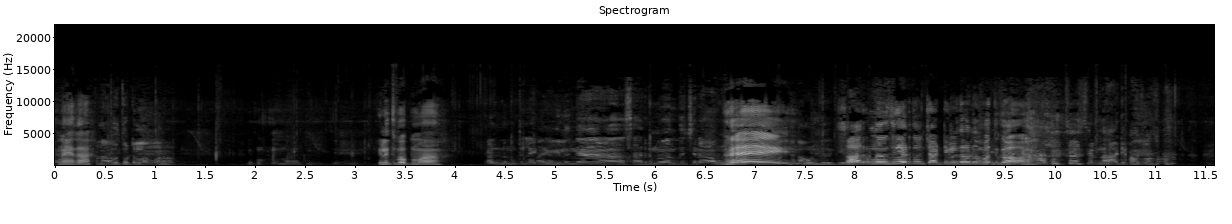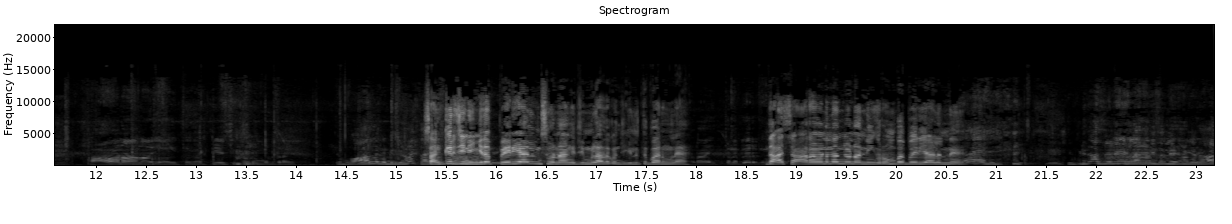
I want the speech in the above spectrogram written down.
அண்ணே இதா? அவுத்து விட்டுலாமா இழுத்து லைக் இழுங்க. சருன்னு வந்துச்சுன்னா சருன்னு வந்துச்சு எடுத்து சட்டியில் தான் பார்த்துக்கோ ஆட்டி பார்க்கலாம் சங்கர்ஜி நீங்க தான் பெரிய ஆளுன்னு சொன்னாங்க ஜிம்ல. அதை கொஞ்சம் இழுத்து பாருங்களேன். தா சாரவன தான் சொன்னா நீங்க ரொம்ப பெரிய ஆளுன்னு. இப்படிதான் சொல்லி எல்லாத்தையும் சொல்லிட்டு இருக்கடா.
